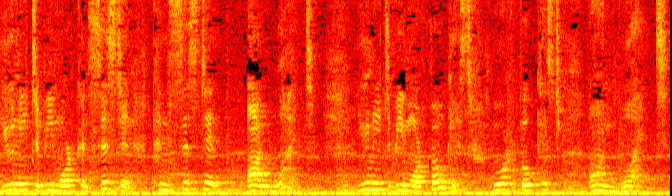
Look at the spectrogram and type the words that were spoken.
You need to be more consistent. Consistent on what? You need to be more focused. More focused on what?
